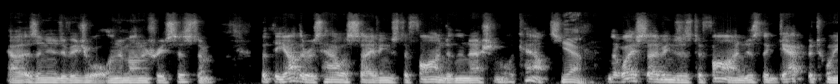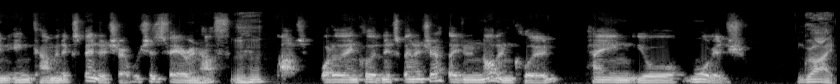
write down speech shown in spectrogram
uh, as an individual in a monetary system. But the other is how are savings defined in the national accounts? Yeah. The way savings is defined is the gap between income and expenditure, which is fair enough. Mm-hmm. But what do they include in expenditure? They do not include paying your mortgage. Right.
